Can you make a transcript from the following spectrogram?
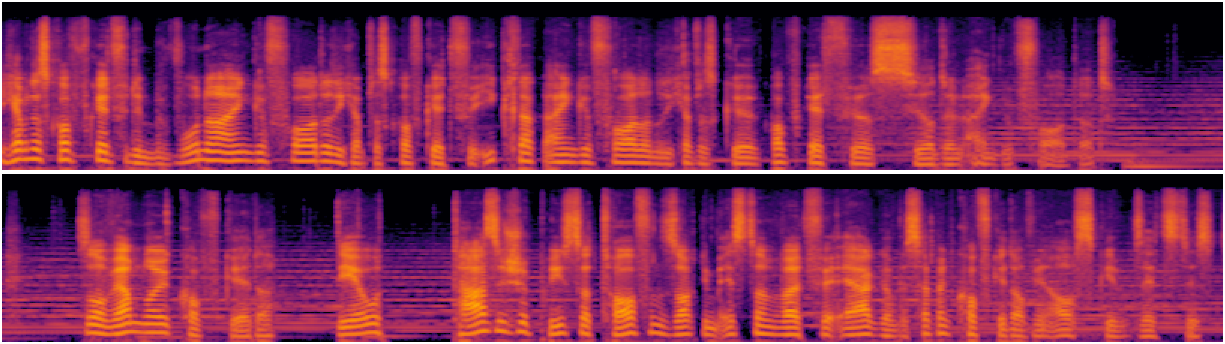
Ich habe das Kopfgeld für den Bewohner eingefordert, ich habe das Kopfgeld für Iklak eingefordert und ich habe das Kopfgeld für Sirdel eingefordert. So, wir haben neue Kopfgelder. Der otasische Priester Torfen sorgt im Esternwald für Ärger, weshalb ein Kopfgeld auf ihn ausgesetzt ist.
